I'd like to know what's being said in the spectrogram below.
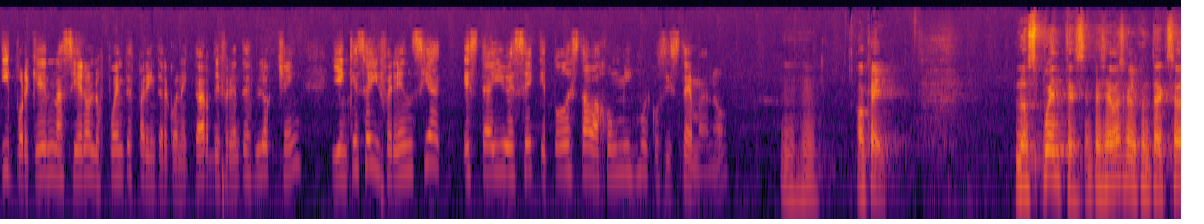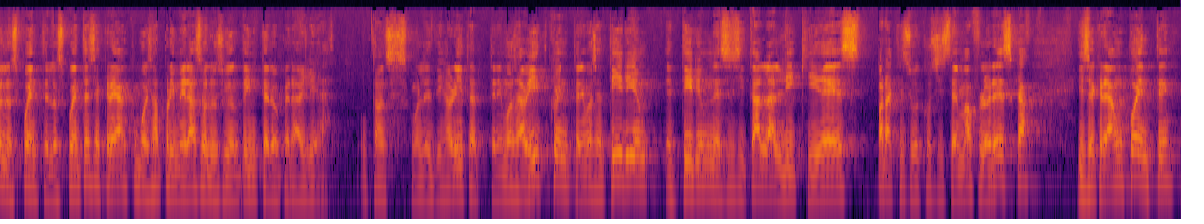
y por qué nacieron los puentes para interconectar diferentes blockchain y en qué se diferencia este IBC que todo está bajo un mismo ecosistema, ¿no? Ok. Los puentes, empecemos con el contexto de los puentes. Los puentes se crean como esa primera solución de interoperabilidad. Entonces, como les dije ahorita, tenemos a Bitcoin, tenemos Ethereum. Ethereum necesita la liquidez para que su ecosistema florezca y se crea un puente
